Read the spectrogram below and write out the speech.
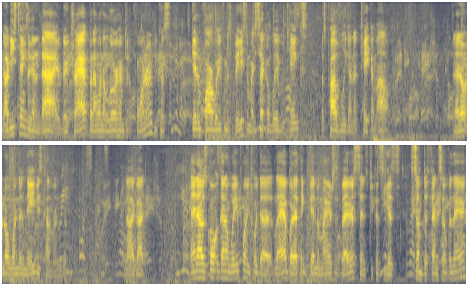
Now these tanks are gonna die. They're trapped, but I want to lure him to the corner because get him far away from his base, and my second wave of tanks is probably gonna take him out. Ready, comrade. And I don't know when the navy's coming. But Reinforcements now I got. And I was going gonna waypoint toward the lab, but I think getting the miners is better since because he has some defense over there,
